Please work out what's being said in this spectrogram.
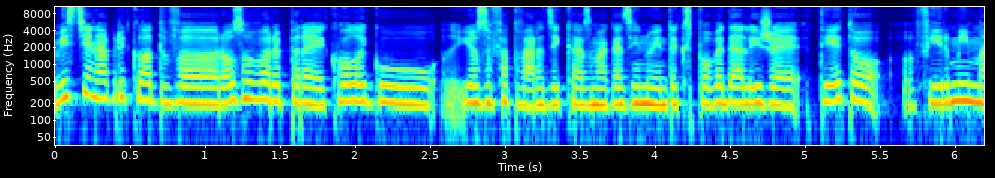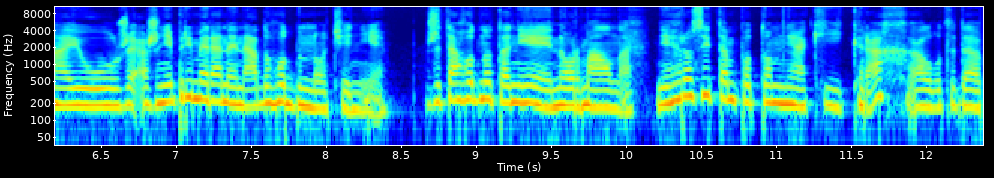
vy ste napríklad v rozhovore pre kolegu Jozefa Tvardzika z magazínu Index povedali, že tieto firmy majú že až neprimerané nadhodnotenie že tá hodnota nie je normálna. Nehrozí tam potom nejaký krach, alebo teda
